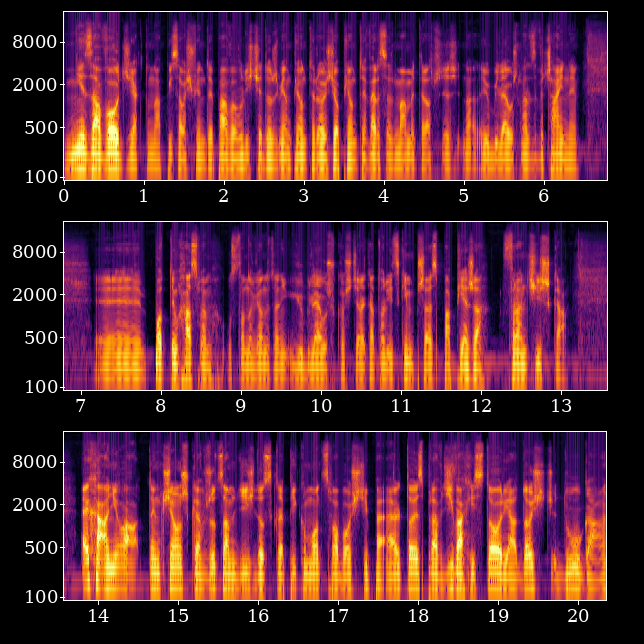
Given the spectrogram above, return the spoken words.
nie zawodzi, jak to napisał święty Paweł w liście do Rzymian, 5 rozdział, 5 werset. Mamy teraz przecież jubileusz nadzwyczajny Yy, pod tym hasłem ustanowiony ten jubileusz w Kościele katolickim przez papieża Franciszka. Echa Anioła, tę książkę wrzucam dziś do sklepiku modsłabości.pl. To jest prawdziwa historia, dość długa.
